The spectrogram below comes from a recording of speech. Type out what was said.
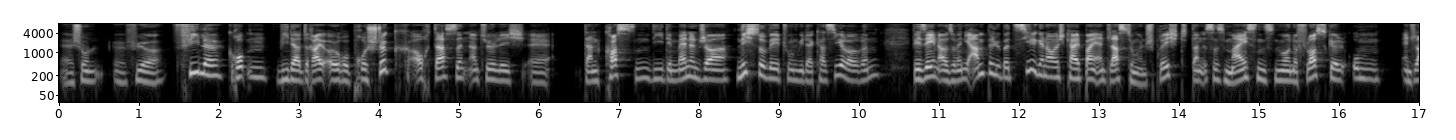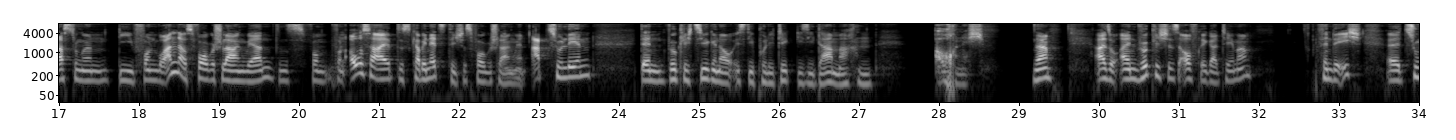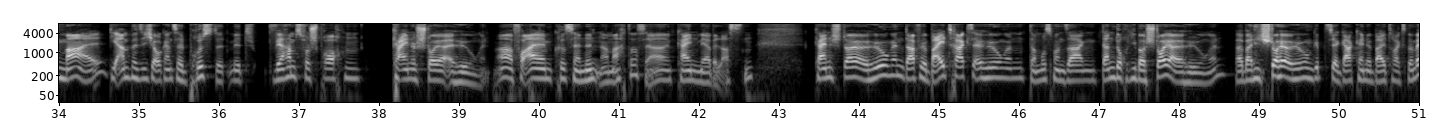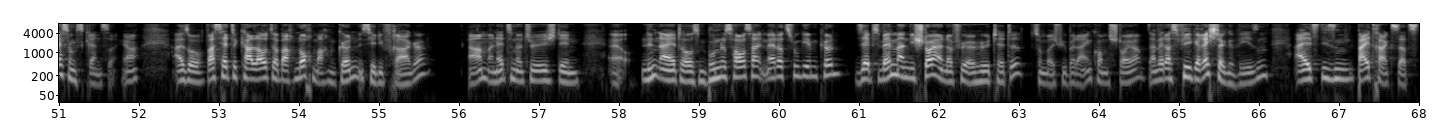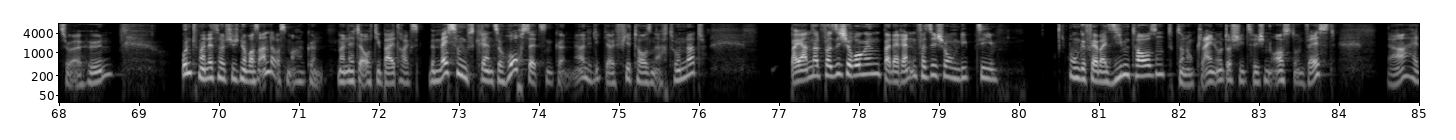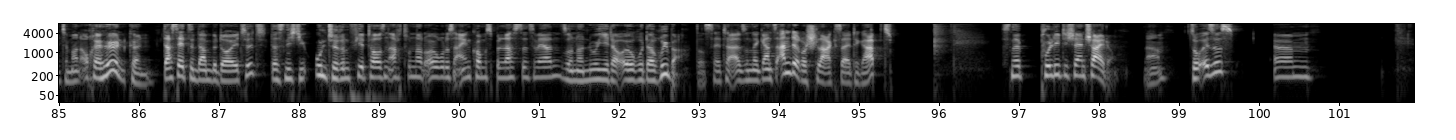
äh, schon äh, für viele Gruppen wieder drei Euro pro Stück. Auch das sind natürlich äh, dann Kosten, die dem Manager nicht so wehtun wie der Kassiererin. Wir sehen also, wenn die Ampel über Zielgenauigkeit bei Entlastungen spricht, dann ist es meistens nur eine Floskel, um Entlastungen, die von woanders vorgeschlagen werden, das vom, von außerhalb des Kabinettstisches vorgeschlagen werden, abzulehnen denn wirklich zielgenau ist die Politik, die sie da machen, auch nicht. Ja? Also ein wirkliches Aufregerthema finde ich, äh, zumal die Ampel sich auch ganz Zeit brüstet mit, wir haben es versprochen, keine Steuererhöhungen. Ah, vor allem Christian Lindner macht das, ja, keinen mehr belasten keine Steuererhöhungen, dafür Beitragserhöhungen, da muss man sagen, dann doch lieber Steuererhöhungen, weil bei den Steuererhöhungen gibt's ja gar keine Beitragsbemessungsgrenze, ja. Also, was hätte Karl Lauterbach noch machen können, ist hier die Frage. Ja, man hätte natürlich den äh, Lindner hätte aus dem Bundeshaushalt mehr dazugeben können. Selbst wenn man die Steuern dafür erhöht hätte, zum Beispiel bei der Einkommenssteuer, dann wäre das viel gerechter gewesen, als diesen Beitragssatz zu erhöhen. Und man hätte natürlich noch was anderes machen können. Man hätte auch die Beitragsbemessungsgrenze hochsetzen können. Ja, die liegt ja bei 4.800. Bei anderen Versicherungen, bei der Rentenversicherung liegt sie ungefähr bei 7.000, sondern einen kleinen Unterschied zwischen Ost und West. Ja, hätte man auch erhöhen können. Das hätte dann bedeutet, dass nicht die unteren 4.800 Euro des Einkommens belastet werden, sondern nur jeder Euro darüber. Das hätte also eine ganz andere Schlagseite gehabt. Das ist eine politische Entscheidung. Ja. So ist es. Ähm,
